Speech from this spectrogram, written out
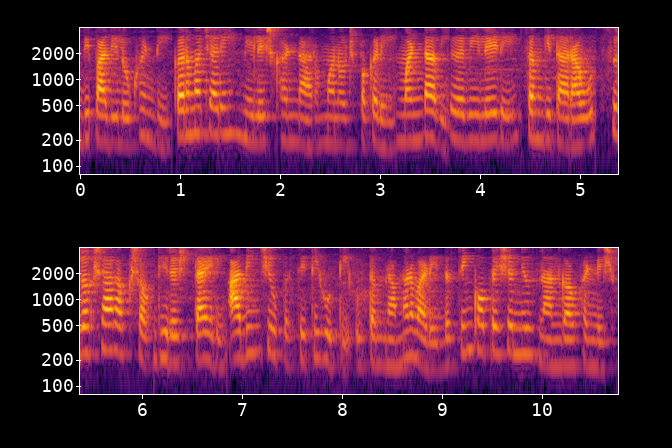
दीपाली लोखंडे कर्मचारी निलेश खंडार मनोज पकडे मंडावी रवी लेडे संगीता राऊत सुरक्षा रक्षक धीरज तायडे आदींची उपस्थिती होती. Uttam Brahmanwade the sting corporation news Nandgaon Khandeshwar.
